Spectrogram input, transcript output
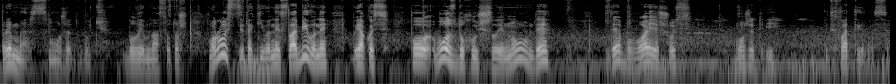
примерз, може бути. Були в нас отож морозці такі, вони слабі, вони якось по воздуху йшли. Ну, де, де буває щось, може, і підхватилося.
